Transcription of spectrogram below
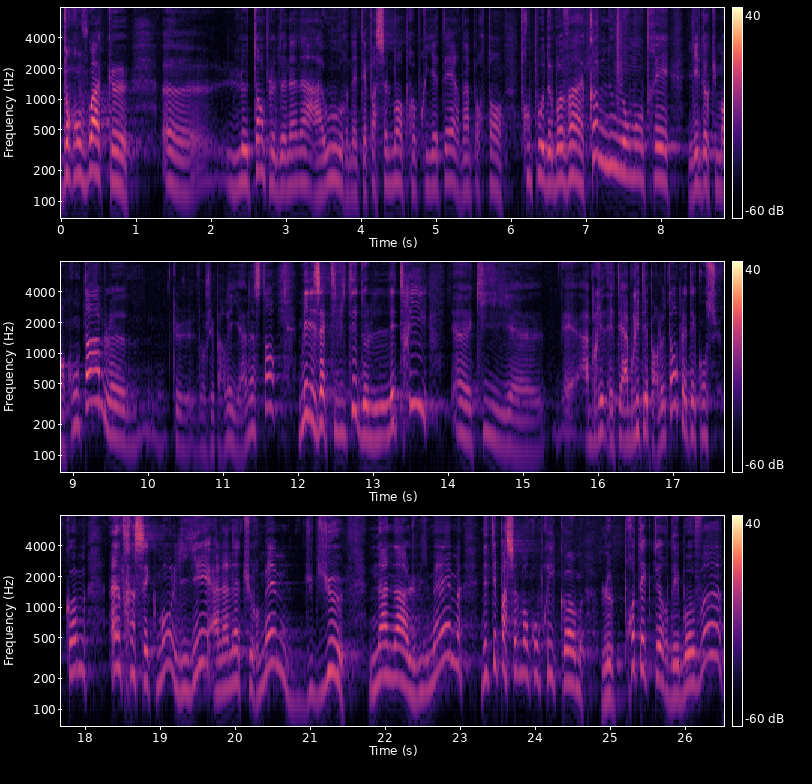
Donc on voit que euh, le temple de Nana à Our n'était pas seulement propriétaire d'importants troupeaux de bovins, comme nous l'ont montré les documents comptables dont j'ai parlé il y a un instant, mais les activités de laiterie euh, qui euh, étaient abritées par le temple étaient conçues comme intrinsèquement liées à la nature même du dieu. Nana lui-même n'était pas seulement compris comme le protecteur des bovins,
